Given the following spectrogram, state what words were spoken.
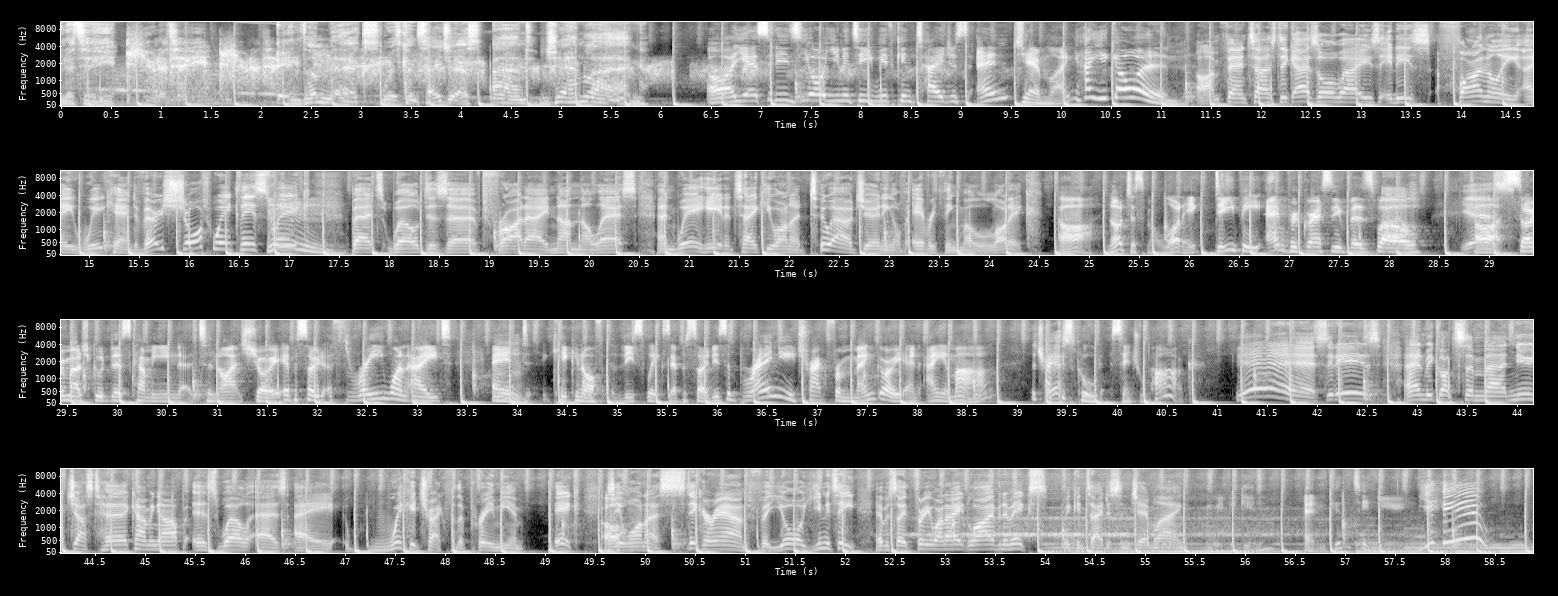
Unity. Unity. Unity. In the mix with Contagious and Jem Lang. Oh yes, it is your Unity with Contagious and Jem Lang. How you going? I'm fantastic as always. It is finally a weekend, a very short week this hmm. week, but well deserved Friday nonetheless. And we're here to take you on a two-hour journey of everything melodic. Oh, not just melodic, deepy and progressive as well. Oh, yes. Oh, so much goodness coming in tonight's show. Episode 318. And kicking off this week's episode is a brand new track from Mango and AMR. The track Yes. is called Central Park. Yes, it is. And we got some uh, new Just Her coming up, as well as a wicked track for the premium pick. So you Oh. want to stick around for your Unity episode 318 live in a mix. We Contagious and Jem Lang. And continue. Yahoo!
